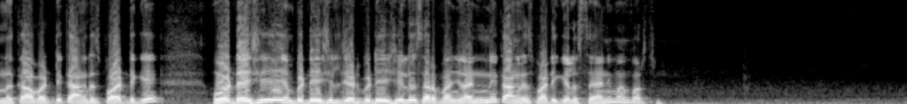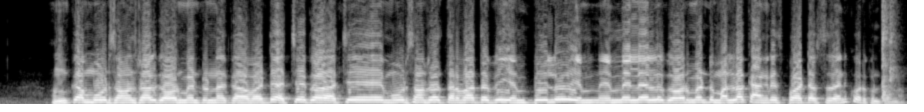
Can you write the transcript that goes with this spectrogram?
ఉన్నది కాబట్టి కాంగ్రెస్ పార్టీకి ఓటేసి ఎంపీటీసీలు జడ్పీటీసీలు సర్పంచులు అన్నీ కాంగ్రెస్ పార్టీ గెలుస్తాయని మనం కోరుతున్నాం. ఇంకా మూడు సంవత్సరాలు గవర్నమెంట్ ఉన్నది కాబట్టి వచ్చే వచ్చే మూడు సంవత్సరాల తర్వాత ఎంపీలు ఎం ఎమ్మెల్యేలు గవర్నమెంట్ మళ్ళీ కాంగ్రెస్ పార్టీ వస్తుందని కోరుకుంటున్నాం.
